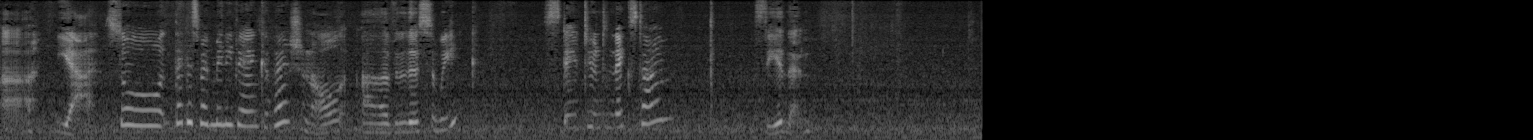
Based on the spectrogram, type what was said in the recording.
Uh, yeah, so that is my minivan confessional of this week. Stay tuned to next time. See you then.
